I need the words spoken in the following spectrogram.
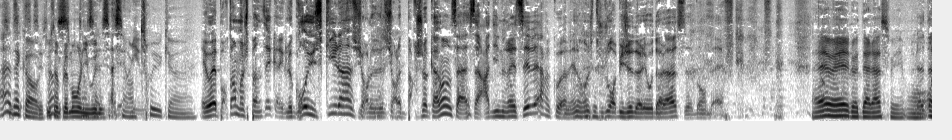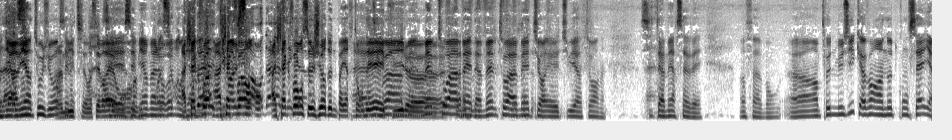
Ah d'accord. C'est tout simplement Hollywood. Ça, ça, c'est un truc. euh. Et ouais, pourtant, moi je pensais qu'avec le gros husky là, sur le, sur le pare-choc avant, ça, ça radinerait sévère quoi. Mais non, je suis toujours obligé d'aller au Dallas. Bon, ben. Eh ouais, le Dallas, oui. On, y revient toujours. C'est- vrai. C'est, bien malheureux. À chaque fois, à chaque fois, on, à chaque fois, on se jure de ne pas y Ah, retourner. et vois, puis même- le. même toi, Ahmed, même toi, Ahmed, tu, tu y retournes. Si ta mère savait. Enfin bon, Euh, un peu de musique avant un autre conseil?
